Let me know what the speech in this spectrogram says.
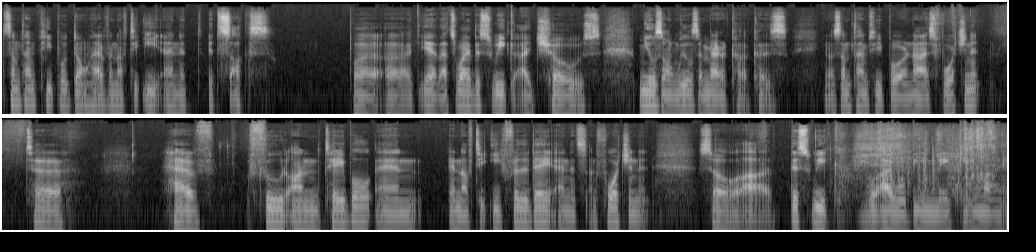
sometimes people don't have enough to eat and it, it sucks. But uh, yeah that's why this week i chose meals on wheels america because you know sometimes people are not as fortunate to have food on the table and enough to eat for the day, and it's unfortunate. So uh, this week, I will be making my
